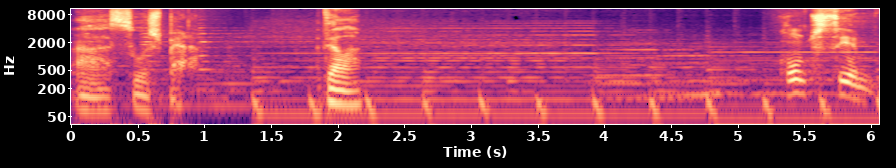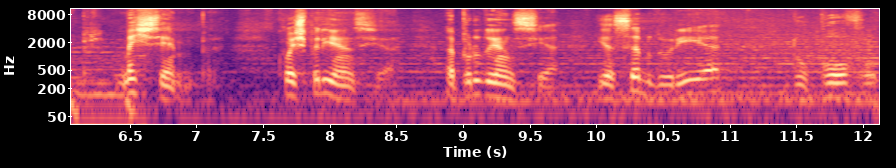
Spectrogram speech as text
à sua espera. Até lá. Conto sempre, mas sempre, com a experiência, a prudência e a sabedoria do povo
